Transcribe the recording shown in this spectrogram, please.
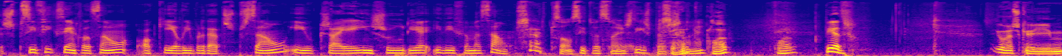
específicos em relação ao que é liberdade de expressão e o que já é injúria e difamação. Certo. São situações dispares, certo, não é? Claro, claro. Pedro. Eu acho que é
